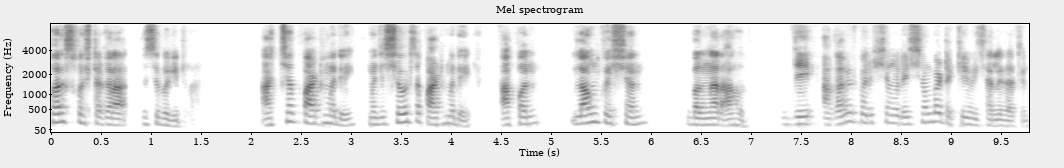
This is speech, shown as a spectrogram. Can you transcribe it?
फरक स्पष्ट करा जसे बघितलं. आजच्या पार्टमध्ये म्हणजे शेवटच्या पार्टमध्ये आपण लॉंग क्वेश्चन बघणार आहोत, जे आगामी परीक्षेमध्ये 100% विचारले जातील.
